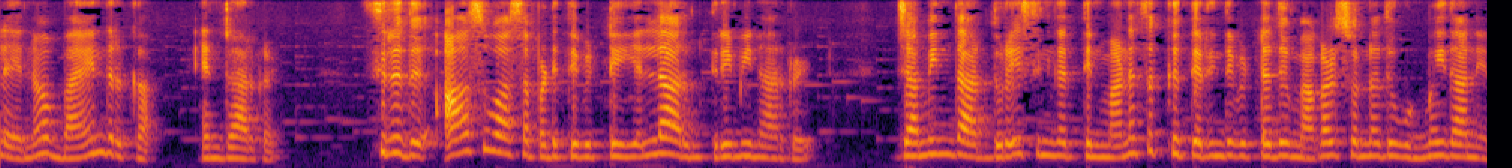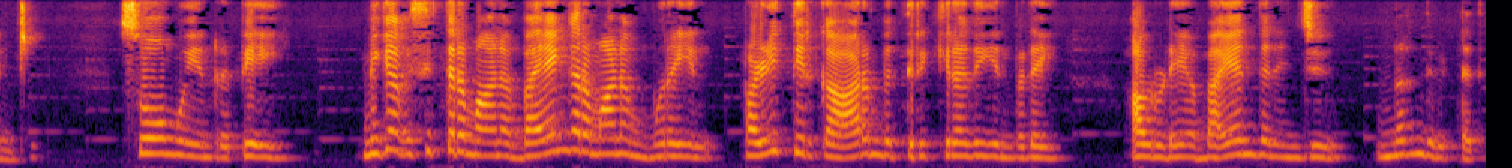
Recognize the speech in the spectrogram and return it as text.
என்னோ பயந்திருக்கா என்றார்கள். சிறிது ஆசுவாசப்படுத்திவிட்டு எல்லாரும் திரும்பினார்கள். ஜமீன்தார் துரைசிங்கத்தின் மனசுக்கு தெரிந்துவிட்டது மகள் சொன்னது உண்மைதான் என்று. சோமு என்ற பேய் மிக விசித்திரமான பயங்கரமான முறையில் பழித்தீர்க்க ஆரம்பித்திருக்கிறது என்பதை அவருடைய பயந்த நெஞ்சு உணர்ந்து விட்டது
